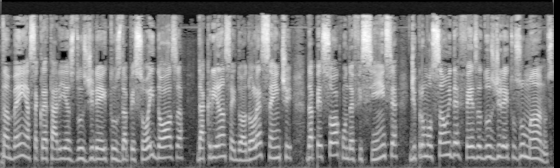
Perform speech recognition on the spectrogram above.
Também as secretarias dos Direitos da Pessoa Idosa, da Criança e do Adolescente, da Pessoa com Deficiência, de Promoção e Defesa dos Direitos Humanos,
